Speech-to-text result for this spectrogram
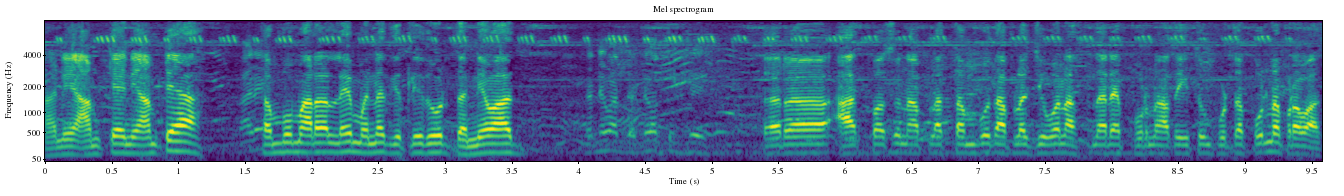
आणि आमट्याने आमट्या. तंबू मारायला लय मेहनत घेतली दूर धन्यवाद. धन्यवाद धन्यवाद तुमचे. तर आजपासून आपला तंबूत आपला जीवन असणार आहे पूर्ण. आता इथून पुढचा पूर्ण प्रवास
